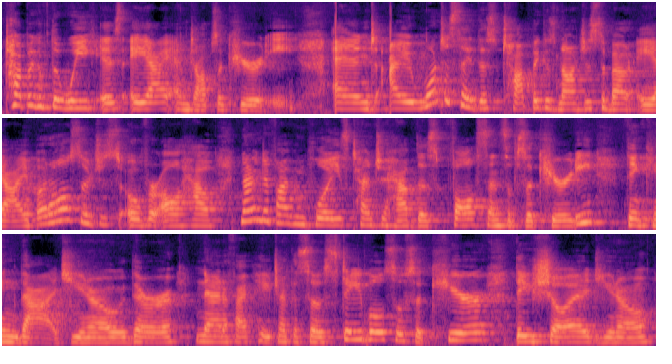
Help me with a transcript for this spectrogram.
topic of the week is AI and job security. And I want to say this topic is not just about AI, but also just overall how nine to five employees tend to have this false sense of security, thinking that, you know, their 9 to 5 paycheck is so stable, so secure, they should, you know,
